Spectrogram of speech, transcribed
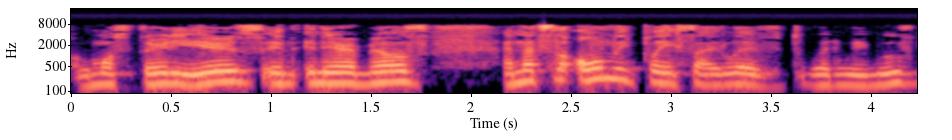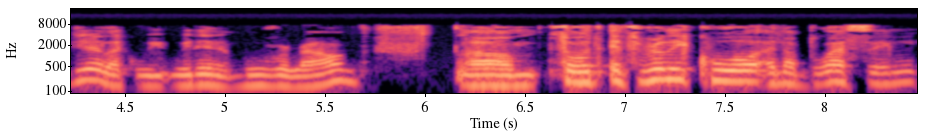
almost 30 years in, in Erin Mills, and that's the only place I lived when we moved here. Like we, we didn't move around. Um, so it, it's really cool and a blessing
